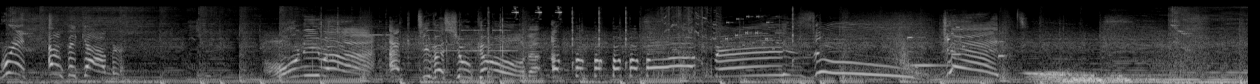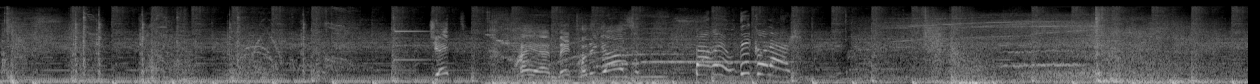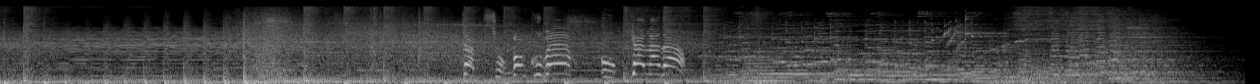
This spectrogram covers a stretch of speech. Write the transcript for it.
Great Impeccable. On y va. Activation commande. Hop, hop, hop, hop, hop, hop. Et zou Jet. Jet, prêt à mettre les gaz? Paré au décollage Cap sur Vancouver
